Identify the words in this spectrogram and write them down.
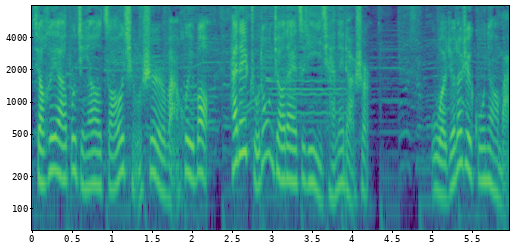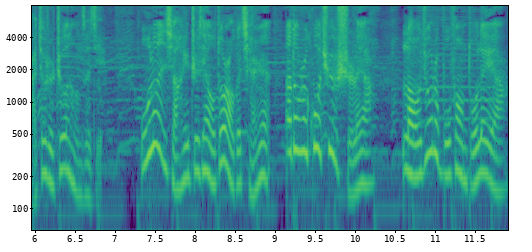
小黑啊，不仅要早请示晚汇报，还得主动交代自己以前那点事儿。我觉得这姑娘吧，就是折腾自己。无论小黑之前有多少个前任，那都是过去时了呀，老揪着不放多累啊。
